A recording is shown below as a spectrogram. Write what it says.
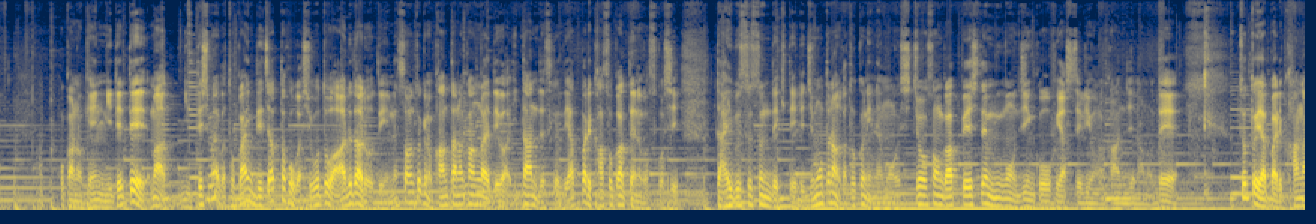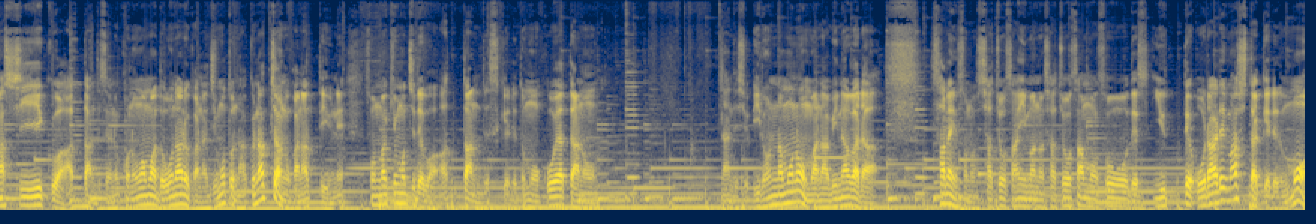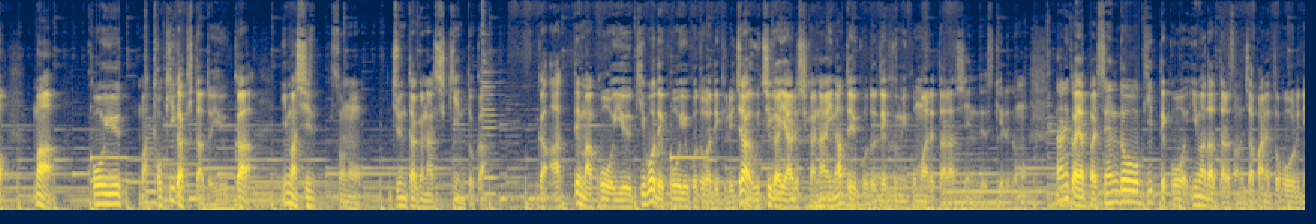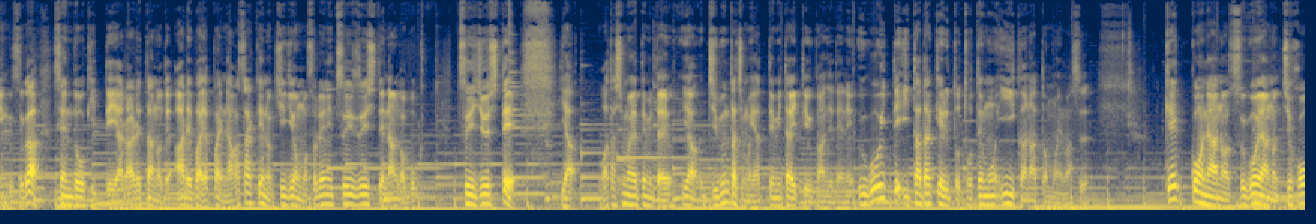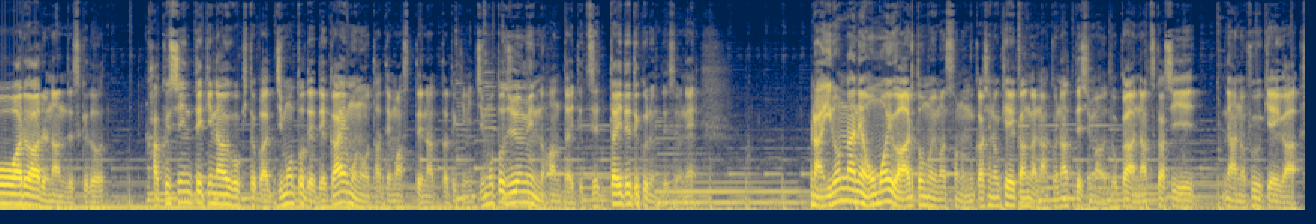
他の県に出てまあ言ってしまえば都会に出ちゃった方が仕事はあるだろうっていうねその時の簡単な考えではいたんですけどやっぱり過疎化っていうのが少しだいぶ進んできている地元なんか特にねもう市町村合併してもう人口を増やしているような感じなので。ちょっとやっぱり悲しくはあったんですよね。このままどうなるかな。地元なくなっちゃうのかなっていうね。そんな気持ちではあったんですけれどもこうやってあの何でしょう。いろんなものを学びながらさらにその社長さん今の社長さんもそうです。言っておられましたけれどもまあこういう、まあ、時が来たというか今しその潤沢な資金とかがあって、まあ、こういう規模でこういうことができる。じゃあうちがやるしかないなということで踏み込まれたらしいんですけれども。何かやっぱり先導を切ってこう今だったらそのジャパネットホールディングスが先導を切ってやられたのであればやっぱり長崎県の企業もそれに追随してなんか僕追従していや私もやってみたい。いや自分たちもやってみたいっていう感じでね動いていただけるととてもいいかなと思います。結構ねあのすごいあの地方あるあるなんですけど革新的な動きとか地元ででかいものを建てますってなった時に地元住民の反対って絶対出てくるんですよね。まあいろんなね思いはあると思いますその昔の景観がなくなってしまうとか懐かしいあの風景が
